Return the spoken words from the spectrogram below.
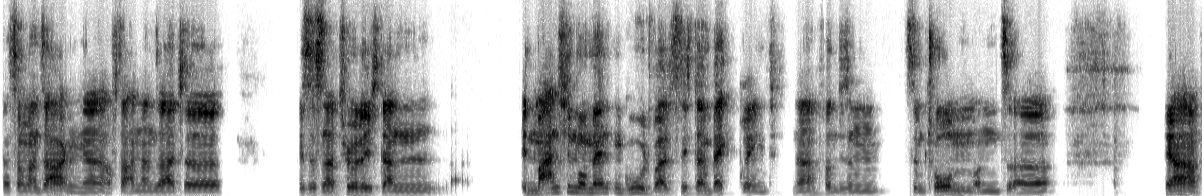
was soll man sagen? Ne? Auf der anderen Seite ist es natürlich dann in manchen Momenten gut, weil es sich dann wegbringt ne? von diesem Symptomen und äh, ja.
